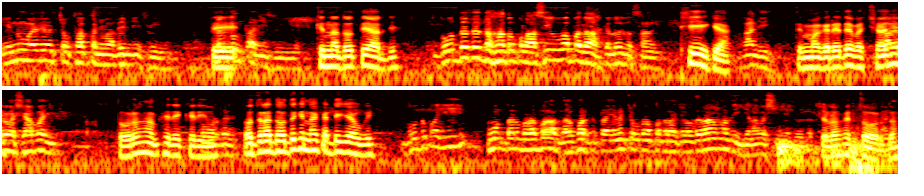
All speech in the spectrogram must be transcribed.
ਇਹਨੂੰ ਇਹ ਚੌਥਾ ਪੰਜਵਾਂ ਦਿਨ ਜੀ ਸੂਈ ਤੇ- ਬਿਲਕੁਲ ਤਾਜੀ ਸੂਈ ਹੈ। ਕਿੰਨਾ ਦੁੱਧ ਤਿਆਰ ਜੀ? ਦੁੱਧ ਤੇ 10 ਤੋਂ ਪਲਾਸ ਹੀ ਹੋਊਗਾ ਆਪਾਂ 10 ਕਿਲੋ ਦੱਸਾਂਗੇ। ਠੀਕ ਆ। ਹਾਂਜੀ। ਤੇ ਮਗਰ ਇਹਦੇ ਬੱਚਾ ਜੀ? ਮਗਰ ਵਛਾ ਭਾਜੀ ਤੋਰੋ ਹਾਂ ਫਿਰ ਇੱਕ ਰੀ ਤੋਰ ਦੇ। ਉਤਰਾ ਦੁੱਧ ਕਿੰਨਾ ਕੱਢੀ ਜਾਊਗੀ? ਦੁੱਧ ਭਾਜੀ ਹੁਣ ਤੁਹਾਨੂੰ ਬੜਾ ਭਾਰ ਦਾ ਫ਼ਰਕ ਪੈ ਜਾਣਾ 14 15 ਕਿਲੋ ਦੇ ਆਰਾਮ ਨਾਲ ਦੇਈ ਜਾਣਾ ਵਛੀ ਨੇ ਦੁੱਧ। ਚਲੋ ਫਿਰ ਤੋਰ ਦੋ।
